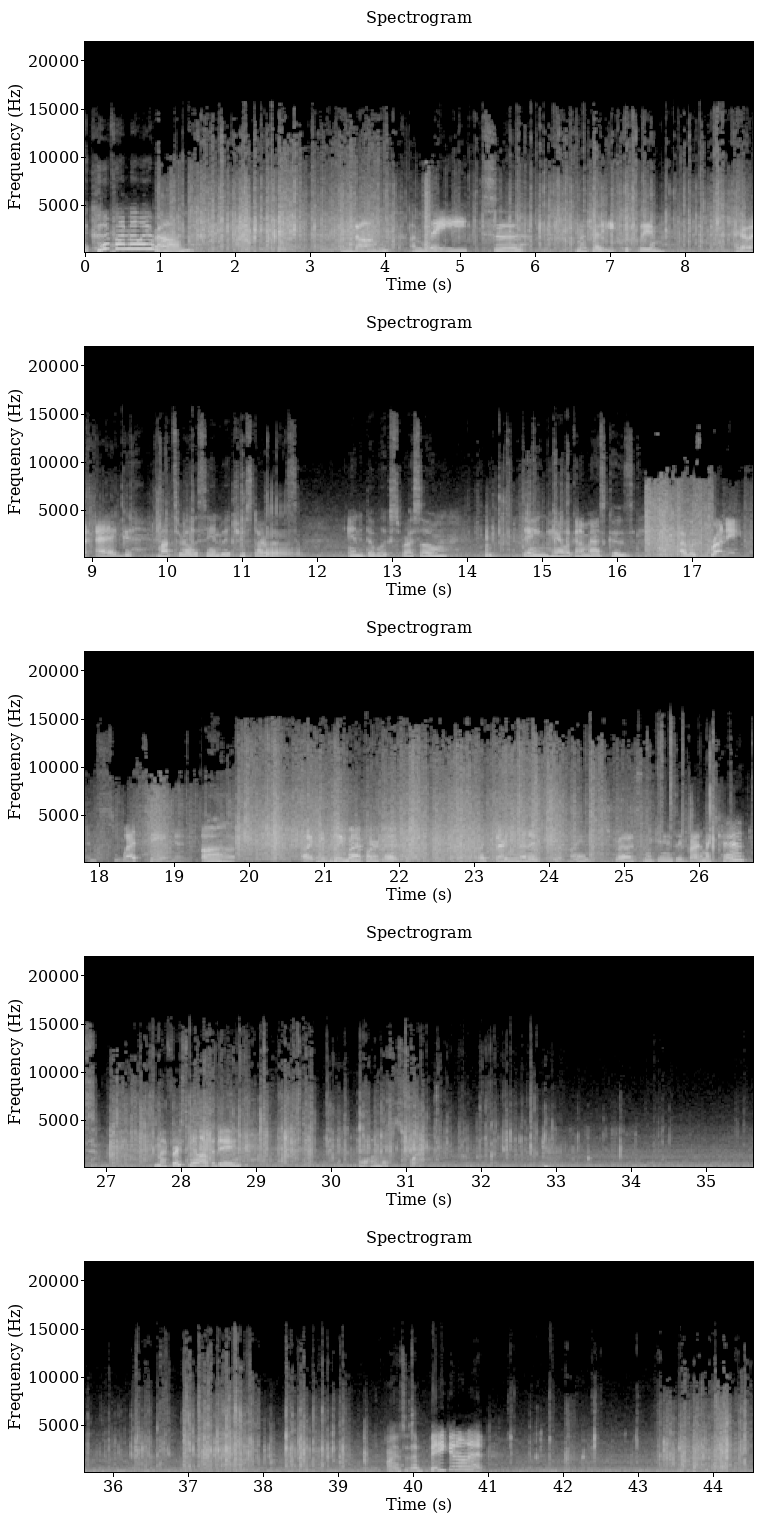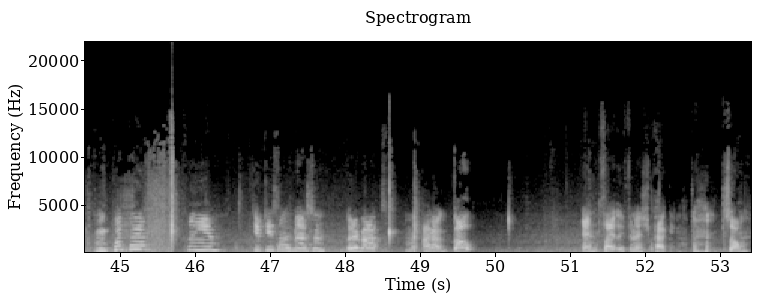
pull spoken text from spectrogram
I couldn't find my way around. I'm done. I'm late. I'm gonna try to eat quickly. I got an egg mozzarella sandwich from Starbucks and a double espresso. Dang, hair looking a mess because I was running and sweating. Ugh. I need to leave my apartment for like 30 minutes. I am stressed and I can't even say bye to my cat my first meal of the day. Okay, almost four. Oh, this is a bacon on it. I mean, quickly, clean, give his medicine, litter box. I gotta go. And slightly finish packing. so,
